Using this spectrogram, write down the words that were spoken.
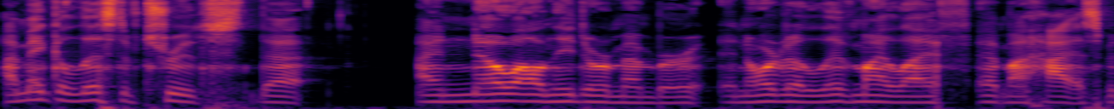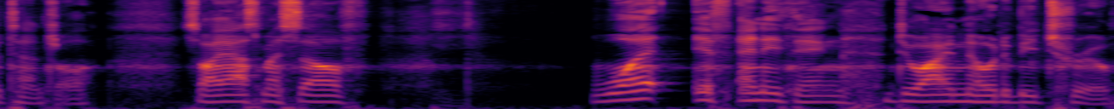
I make a list of truths that I know I'll need to remember in order to live my life at my highest potential. So I ask myself, what, if anything, do I know to be true?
